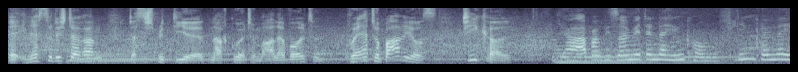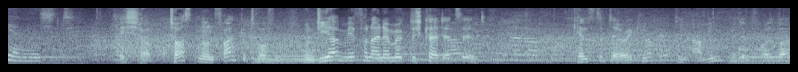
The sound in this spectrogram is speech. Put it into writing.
Erinnerst du dich daran, dass ich mit dir nach Guatemala wollte? Puerto Barrios, Tikal. Ja, aber wie sollen wir denn da hinkommen? Fliegen können wir ja nicht. Ich habe Thorsten und Frank getroffen und die haben mir von einer Möglichkeit erzählt. Kennst du Derek noch, den Ami mit dem Vollbart?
